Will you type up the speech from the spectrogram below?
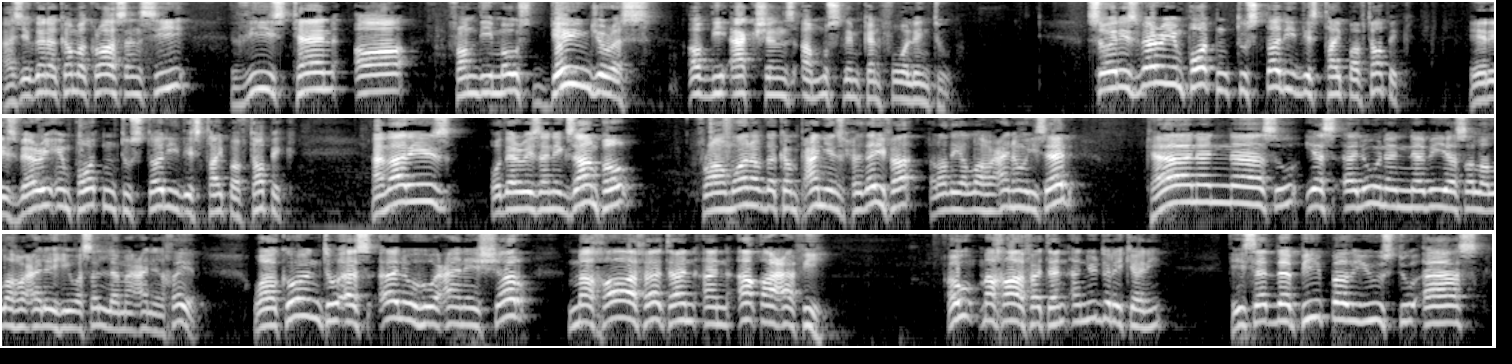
As you're gonna come across and see, these ten are from the most dangerous of the actions a Muslim can fall into. So it is very important to study this type of topic. It is very important to study this type of topic. And that is, or there is an example from one of the companions, Hudayfa radiallahu anhu, he said, كان الناس يسألون النبي صلى الله عليه وسلم عن الخير وكنت أسأله عن الشر مخافة أن أقع فيه أو مخافة أن يدركني. He said the people used to ask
